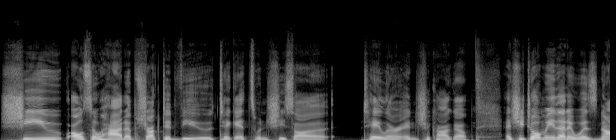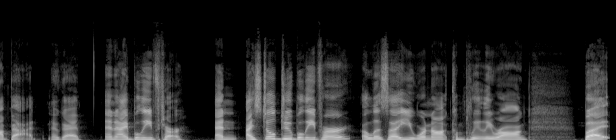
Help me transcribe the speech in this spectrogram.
she also had obstructed view tickets when she saw Taylor in Chicago, and she told me that it was not bad. Okay, and I believed her, and I still do believe her, Alyssa. You were not completely wrong, but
